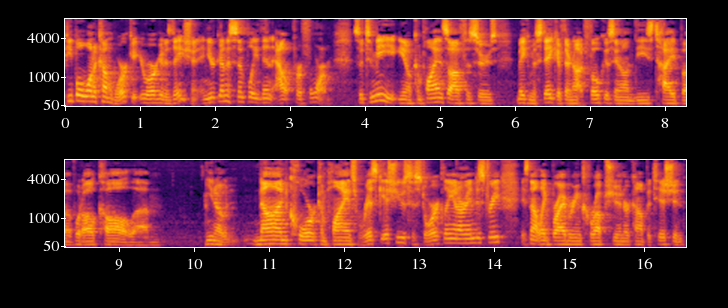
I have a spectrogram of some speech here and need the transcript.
people want to come work at your organization and you're going to simply then outperform. So to me you know compliance officers make a mistake if they're not focusing on these type of what i'll call um, you know non-core compliance risk issues historically in our industry. It's not like bribery and corruption or competition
